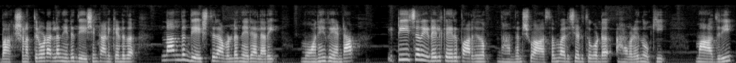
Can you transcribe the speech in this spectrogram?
ഭക്ഷണത്തിനോടല്ല നിന്റെ ദേഷ്യം കാണിക്കേണ്ടത്. നന്ദൻ ദേഷ്യത്തിൽ അവളുടെ നേരെ അലറി. മോനെ വേണ്ട. ടീച്ചർ ഇടയിൽ കയറി പറഞ്ഞതും നന്ദൻ ശ്വാസം വലിച്ചെടുത്തുകൊണ്ട് അവളെ നോക്കി. മാധുരി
